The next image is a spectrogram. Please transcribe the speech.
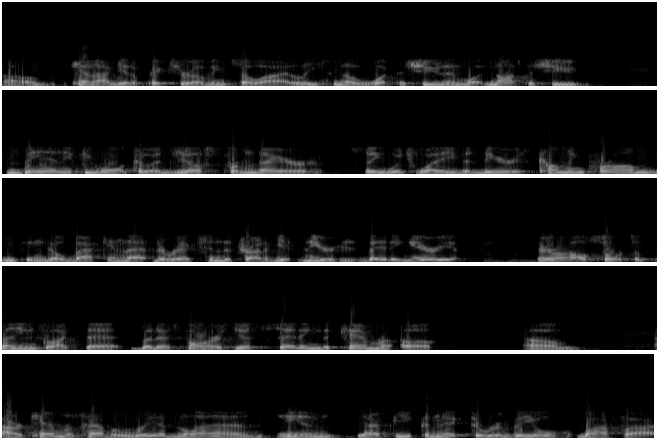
um, can I get a picture of him so I at least know what to shoot and what not to shoot? Then, if you want to adjust from there, see which way the deer is coming from, you can go back in that direction to try to get near his bedding area there are all sorts of things like that. But as far as just setting the camera up, um, our cameras have a red line, and after you connect to Reveal Wi-Fi,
